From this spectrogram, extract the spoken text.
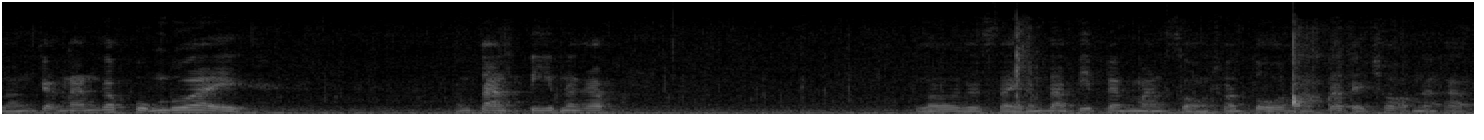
หลังจากนั้นก็ปรุงด้วยน้ำตาลปี๊บนะครับ เราจะใส่น้ำตาลปี๊บประมาณสองช้อนโต๊ะครับแล้วแต่ชอบนะครับ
